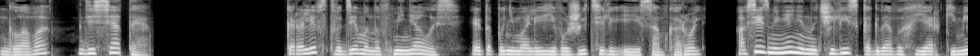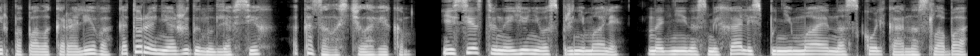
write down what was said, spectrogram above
Глава десятая. Королевство демонов менялось, это понимали его жители и сам король. А все изменения начались, когда в их яркий мир попала королева, которая неожиданно для всех оказалась человеком. Естественно, ее не воспринимали, над ней насмехались, понимая, насколько она слаба,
